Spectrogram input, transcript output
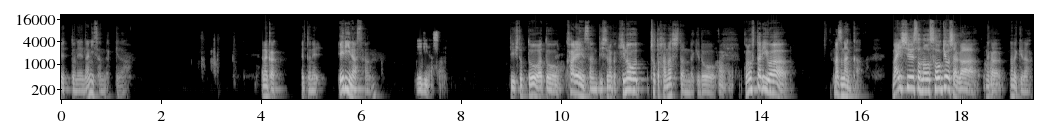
えっとね、何さんだっけな？なんか、えっとね、エリナさん？エリナさん。ていう人と、あうんと、カレンさんっていう人、なんか昨日ちょっと話したんだけど、はいはい。この二人は、まずなんか、毎週その創業者が、なんはいか、なんだっけな、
